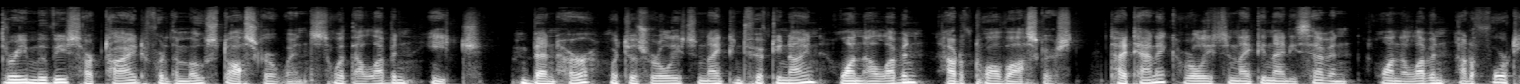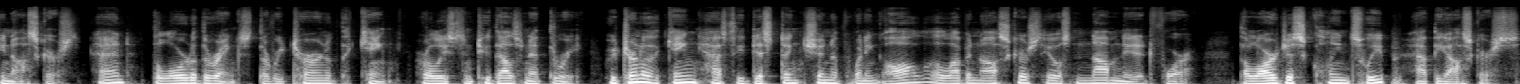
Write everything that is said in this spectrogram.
Three movies are tied for the most Oscar wins, with 11 each. Ben Hur, which was released in 1959, won 11 out of 12 Oscars. Titanic, released in 1997, won 11 out of 14 Oscars. And The Lord of the Rings, The Return of the King, released in 2003. Return of the King has the distinction of winning all 11 Oscars it was nominated for, the largest clean sweep at the Oscars.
